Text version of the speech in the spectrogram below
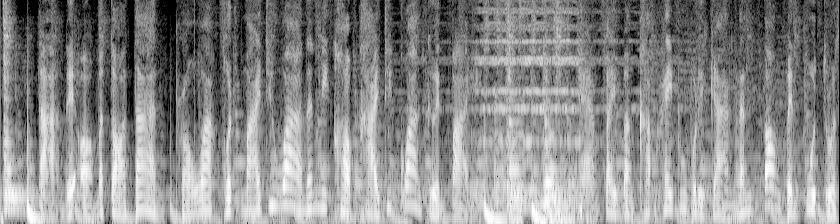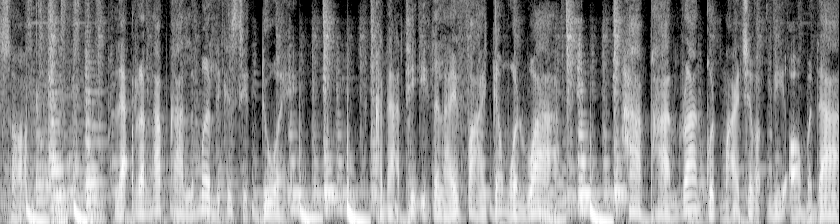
ๆ ต่างได้ออกมาต่อต้าน เพราะว่ากฎหมายที่ว่านั้นมีขอบข่ายที่กว้างเกินไป แถมไปบังคับให้ผู้บริการนั้นต้องเป็นผู้ตรวจสอบ และระงงับการละเมิดลิขสิทธิ์ด้วยขณะที่อีกหลาย ๆ ฝ่ายกังวลว่าากผ่านร่างกฎหมายฉบับนี้ออกมาได้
